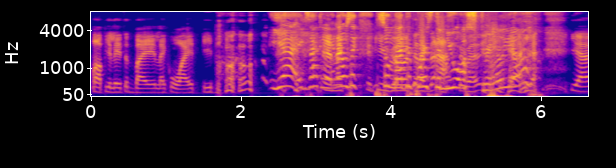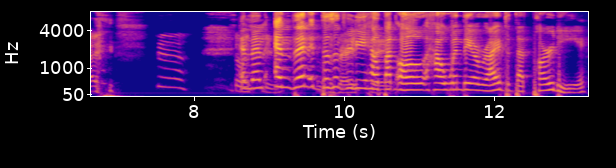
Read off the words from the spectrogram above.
populated by like white people? yeah, exactly. And, I was like, so go Madripoor is like, the new Australia. Yeah, yeah. yeah. Yeah. So and then really- and then it it doesn't very really help at all how when they arrived at that party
